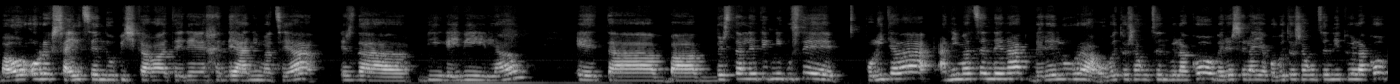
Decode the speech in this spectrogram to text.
ba, horrek zailtzen du pixka bat ere jendea animatzea, ez da bi gehi bi lau, eta ba, beste aldetik nik uste polita da animatzen denak bere lurra hobeto ezagutzen duelako, bere zelaiak hobeto ezagutzen dituelako,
